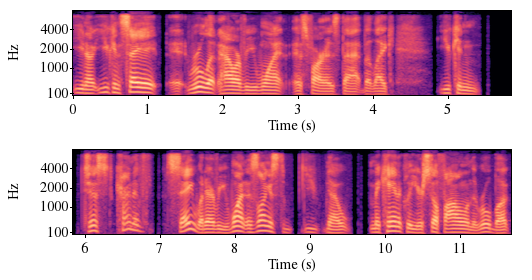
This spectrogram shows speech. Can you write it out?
you know you can say it, eh, rule it however you want as far as that, but like you can just kind of say whatever you want as long as the, you know mechanically you're still following the rule book.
